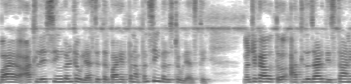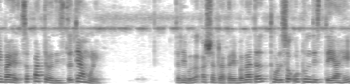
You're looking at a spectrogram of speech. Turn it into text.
बा आतले सिंगल ठेवले असते तर बाहेर पण आपण सिंगलच ठेवले असते. म्हणजे काय होतं आतलं जाड दिसतं आणि बाहेरचं पातळ दिसतं त्यामुळे. तर हे बघा अशा प्रकारे बघा आता थोडंसं उठून दिसते आहे.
